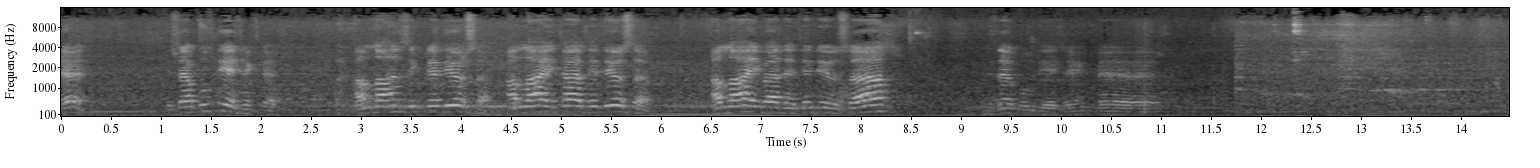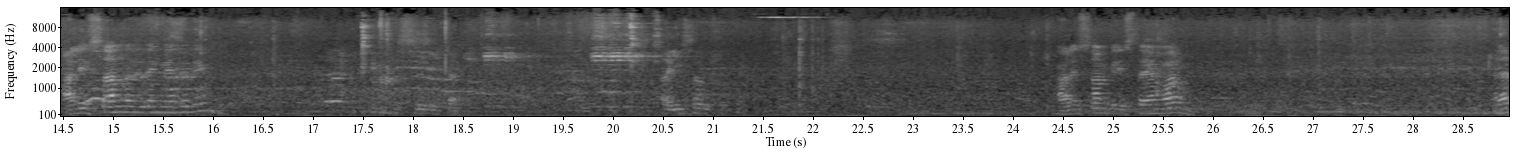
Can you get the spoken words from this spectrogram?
Evet, bize kul diyecekler. Allah'ı zikrediyorsa, Allah'a itaat ediyorsa, Allah'a ibadet ediyorsa bize kul diyecekler. Ali İhsan mı dedin ne dedin? Ali İhsan Ali İhsan bir isteyen var mı? He?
